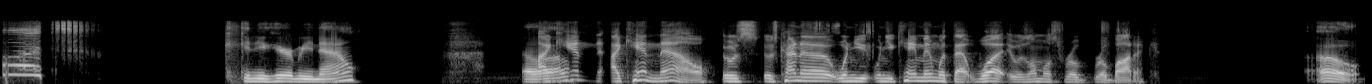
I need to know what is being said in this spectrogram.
what? Can you hear me now? Hello? I can I can now. It was it was kind of when you when you came in with that what it was almost ro- robotic. Oh, Uh,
